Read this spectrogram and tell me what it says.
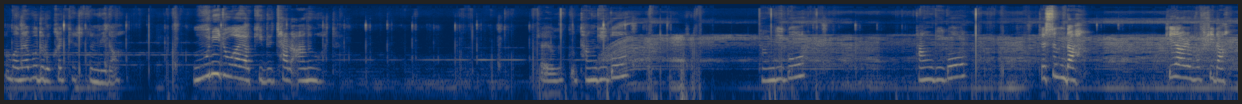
한번 해보도록 하겠습니다. 운이 좋아야 길을 잘 아는 것 같아요. 자 여기 거 당기고 당기고 당기고. 됐습니다. 기다려 봅시다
